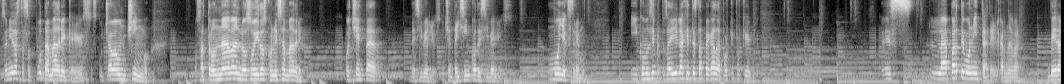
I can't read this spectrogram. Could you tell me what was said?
Sonido hasta su puta madre que escuchaba un chingo. O sea, tronaban los oídos con esa madre. 80 decibelios, 85 decibelios. Muy extremo. Y como siempre, pues ahí la gente está pegada. ¿Por qué? Porque es la parte bonita del carnaval. Ver a,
